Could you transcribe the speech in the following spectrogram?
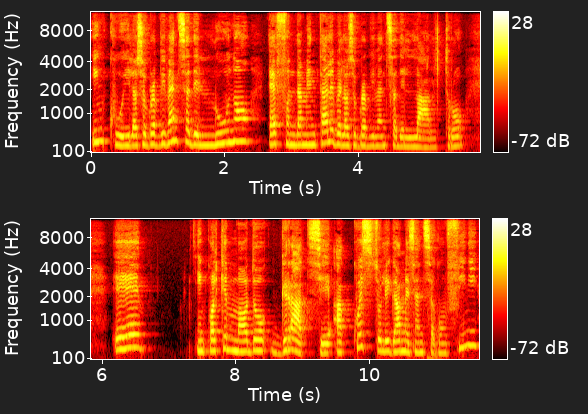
in cui la sopravvivenza dell'uno è fondamentale per la sopravvivenza dell'altro e in qualche modo grazie a questo legame senza confini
